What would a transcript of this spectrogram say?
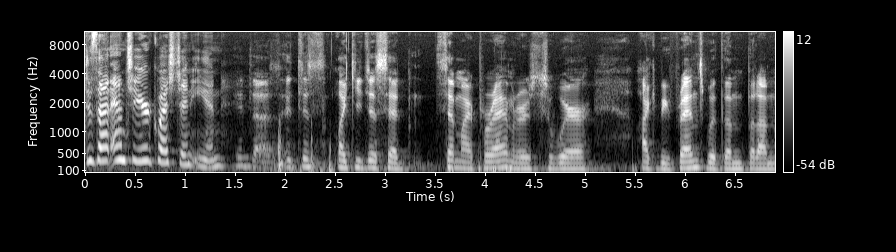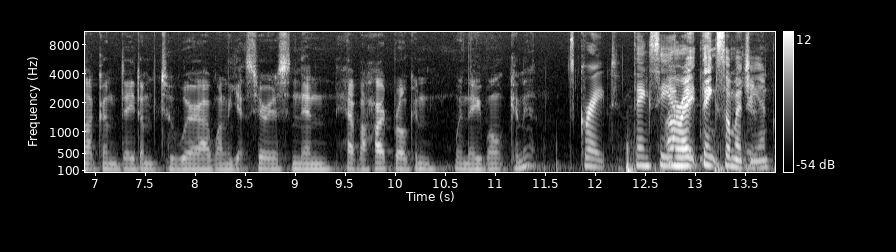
does that answer your question, Ian? It does. It just, like you just said, set my parameters to where I could be friends with them, but I'm not going to date them to where I want to get serious and then have a heart broken when they won't commit. it's great. Thanks, Ian. All right. Thanks so much, Ian.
